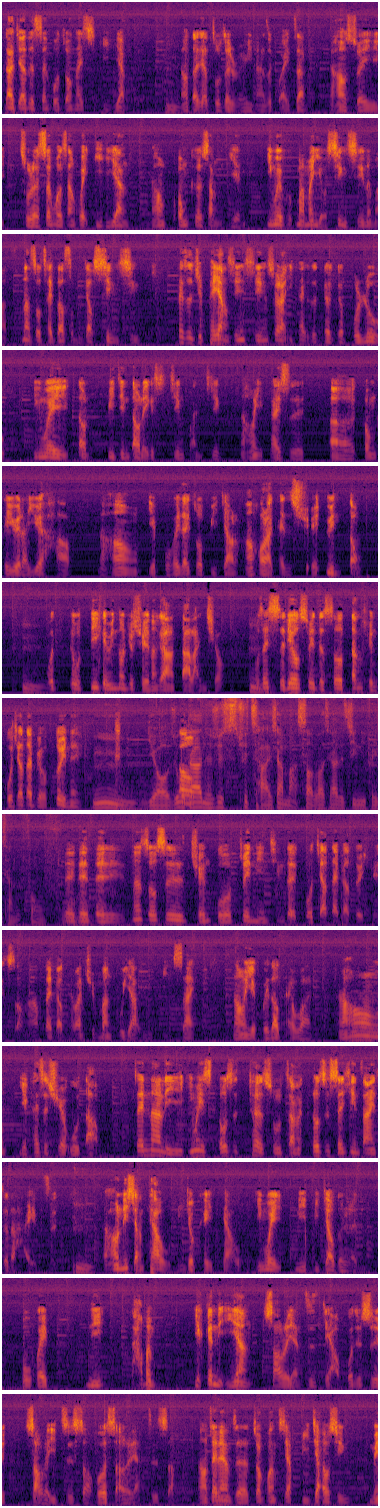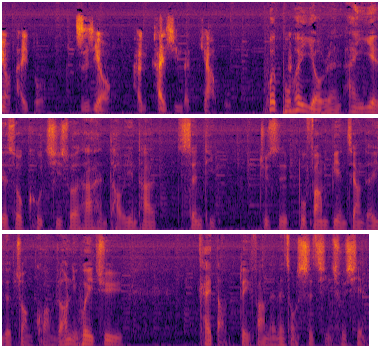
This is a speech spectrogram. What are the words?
大家的生活状态是一样的，嗯然后大家坐着轮椅，拿着拐杖，然后所以除了生活上会一样，然后功课上也因为会慢慢有信心了嘛，那时候才知道什么叫信心，开始去培养信心。虽然一开始格格不入，因为到毕竟到了一个新环境，然后也开始呃功课越来越好，然后也不会再做比较了。然后后来开始学运动，嗯，我我第一个运动就学那个啊、打篮球。嗯我在十六岁的时候当选国家代表队呢。嗯有，如果大家能去去查一下马少的话，他的经历非常的丰富。对对对，那时候是全国最年轻的国家代表队选手，然后代表台湾去曼谷亚运比赛，然后也回到台湾，然后也开始学舞蹈。在那里，因为都是特殊障碍，都是身心障碍者的孩子，嗯然后你想跳舞，你就可以跳舞，因为你比较的人不会，你他们也跟你一样少了两只脚，或者是少了一只手，或者少了两只手。然后在那样子的状况之下，比较心没有太多，只有很开心的跳舞。会不会有人暗夜的时候哭泣，说他很讨厌他身体就是不方便这样的一个状况，然后你会去开导对方的那种事情出现？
